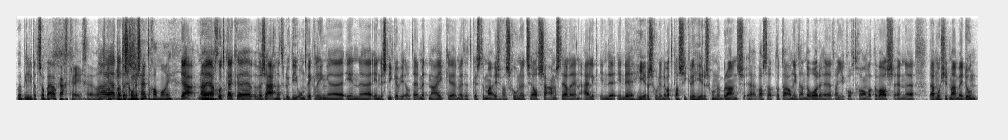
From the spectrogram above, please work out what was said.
hoe, hebben jullie dat zo bij elkaar gekregen? Want, Nou ja, want, de is- schoenen zijn toch al mooi? Ja, nou ja, goed. Kijk, eh, we zagen natuurlijk die ontwikkeling eh, in, eh, in de sneakerwereld. Hè, met Nike, met het customizen van schoenen, het zelf samenstellen. En eigenlijk in de, in de herenschoenen, in de wat klassiekere herenschoenenbranche, was dat totaal niet aan de orde. Hè? Van je kocht gewoon wat er was en daar moest je het maar mee doen.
